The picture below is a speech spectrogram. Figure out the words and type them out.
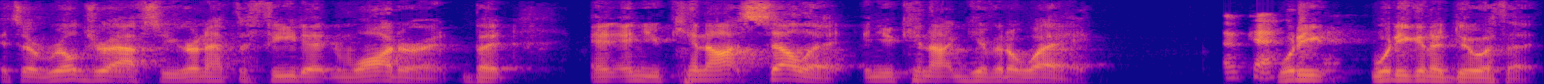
It's a real giraffe, so you're gonna have to feed it and water it, but and, and you cannot sell it and you cannot give it away. Okay. What are you what are you gonna do with it?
